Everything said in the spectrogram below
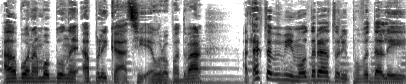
alebo na mobilnej aplikácii Európa 2. A takto by mi moderátori povedali,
